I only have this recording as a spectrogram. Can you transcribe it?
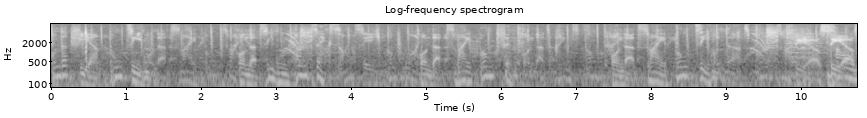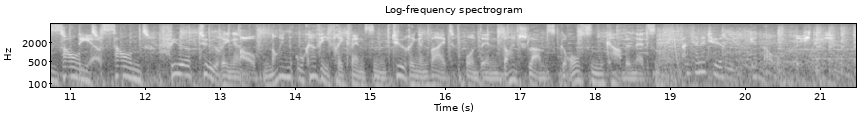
104.7, 102.2, 107.6, 100.5, 101.3, 102.7, der, der Sound, der Sound für Thüringen auf 9 UKW-Frequenzen thüringenweit und in Deutschlands großen Kabelnetzen. Antenne Thüringen. Genau, richtig.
